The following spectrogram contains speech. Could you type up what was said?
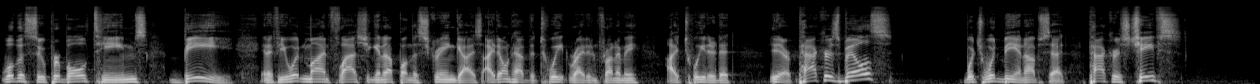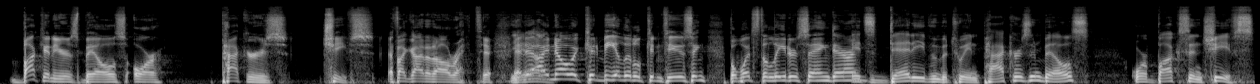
will the Super Bowl teams be? And if you wouldn't mind flashing it up on the screen, guys, I don't have the tweet right in front of me. I tweeted it. There, Packers Bills, which would be an upset. Packers Chiefs, Buccaneers Bills, or Packers Chiefs. If I got it all right there. And I know it could be a little confusing, but what's the leader saying, Darren? It's dead even between Packers and Bills or Bucks and Chiefs.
